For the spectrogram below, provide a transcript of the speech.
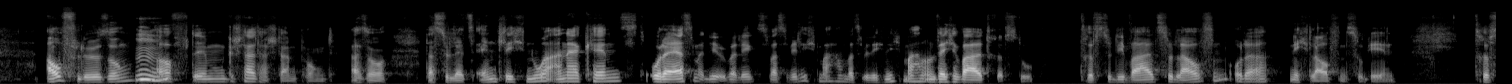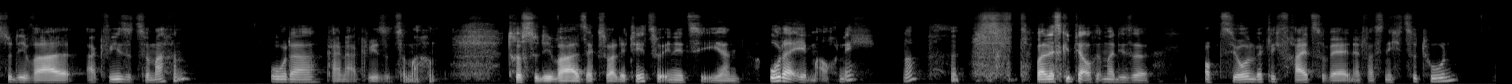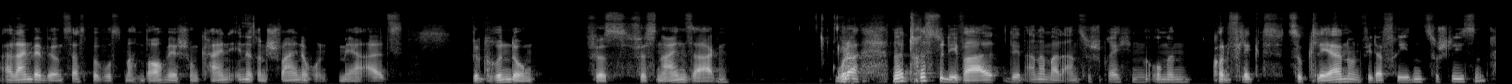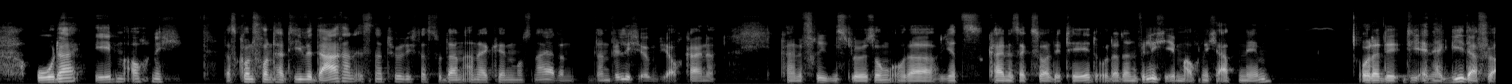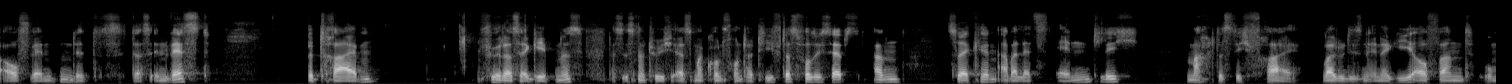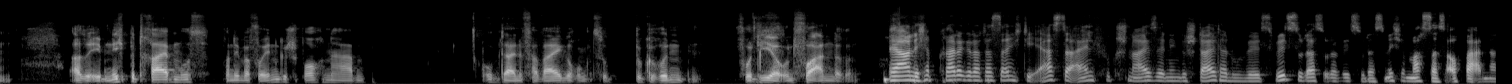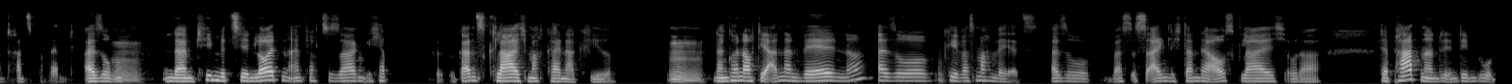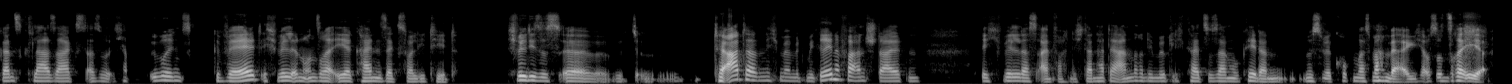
Auflösung Mhm. auf dem Gestalterstandpunkt. Also, dass du letztendlich nur anerkennst oder erstmal dir überlegst, was will ich machen, was will ich nicht machen und welche Wahl triffst du? Triffst du die Wahl zu laufen oder nicht laufen zu gehen? Triffst du die Wahl, Akquise zu machen oder keine Akquise zu machen? Triffst du die Wahl, Sexualität zu initiieren oder eben auch nicht? Ne? Weil es gibt ja auch immer diese Option, wirklich frei zu wählen, etwas nicht zu tun. Allein wenn wir uns das bewusst machen, brauchen wir schon keinen inneren Schweinehund mehr als Begründung fürs, fürs Nein sagen. Oder ne, triffst du die Wahl, den anderen mal anzusprechen, um einen Konflikt zu klären und wieder Frieden zu schließen? Oder eben auch nicht. Das Konfrontative daran ist natürlich, dass du dann anerkennen musst, naja, dann, dann will ich irgendwie auch keine, keine Friedenslösung oder jetzt keine Sexualität oder dann will ich eben auch nicht abnehmen oder die, die Energie dafür aufwenden, das, das Invest betreiben für das Ergebnis. Das ist natürlich erstmal konfrontativ, das vor sich selbst anzuerkennen, aber letztendlich macht es dich frei, weil du diesen Energieaufwand um also eben nicht betreiben musst, von dem wir vorhin gesprochen haben, um deine Verweigerung zu begründen vor dir und vor anderen. Ja, und ich habe gerade gedacht, das ist eigentlich die erste Einflugschneise in den Gestalter. Du willst, willst du das oder willst du das nicht und machst das auch bei anderen transparent. Also Hm. in deinem Team mit zehn Leuten einfach zu sagen, ich habe ganz klar, ich mache keine Akquise. Hm. Dann können auch die anderen wählen, ne? Also, okay, was machen wir jetzt? Also, was ist eigentlich dann der Ausgleich oder der Partner, in dem du ganz klar sagst, also ich habe übrigens gewählt, ich will in unserer Ehe keine Sexualität. Ich will dieses äh, Theater nicht mehr mit Migräne veranstalten. Ich will das einfach nicht. Dann hat der andere die Möglichkeit zu sagen, okay, dann müssen wir gucken, was machen wir eigentlich aus unserer Ehe.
